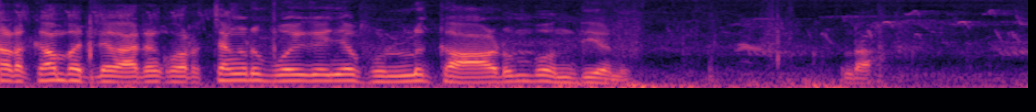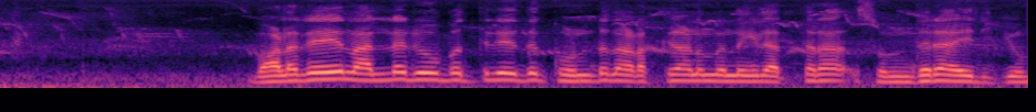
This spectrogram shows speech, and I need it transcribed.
നടക്കാൻ പറ്റില്ല. കാരണം കുറച്ചങ്ങോട്ട് പോയി കഴിഞ്ഞാൽ ഫുള്ള് കാടും പൊന്തിയാണ്. കണ്ടോ? വളരെ നല്ല രൂപത്തിൽ ഇത് കൊണ്ട് നടക്കുകയാണെന്നുണ്ടെങ്കിൽ എത്ര സുന്ദരമായിരിക്കും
